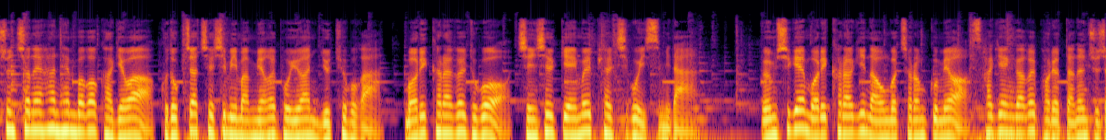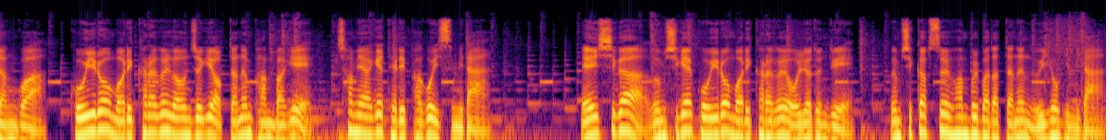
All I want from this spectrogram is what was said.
춘천의 한 햄버거 가게와 구독자 72만 명을 보유한 유튜버가 머리카락을 두고 진실 게임을 펼치고 있습니다. 음식에 머리카락이 나온 것처럼 꾸며 사기 행각을 벌였다는 주장과 고의로 머리카락을 넣은 적이 없다는 반박이 첨예하게 대립하고 있습니다. A씨가 음식에 고의로 머리카락을 올려둔 뒤 음식값을 환불받았다는 의혹입니다.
